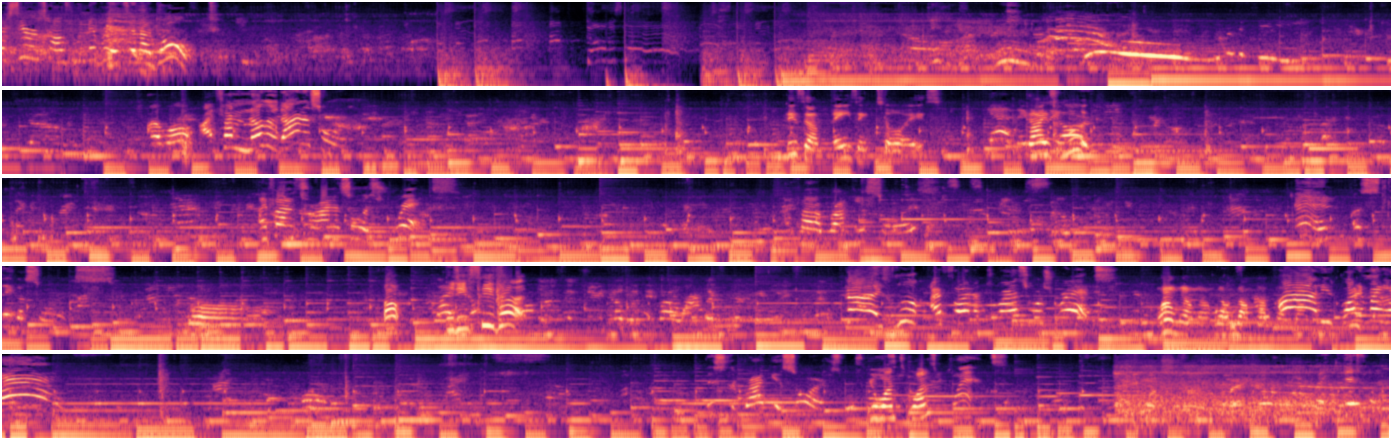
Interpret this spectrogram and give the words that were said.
Triceratops whenever it's an adult. Uh, well, I found another dinosaur. These are amazing toys. Yeah, they Guys, really are. I found a Tyrannosaurus Rex. I found a Brachiosaurus. And a Stegosaurus. Whoa. Oh, did you see that? Guys, look, I found a Tyrannosaurus Rex. Nom, nom, nom, nom, nom, nom, nom. Ah, he's biting my hand. This is a Brachiosaurus. which You want one? Plants. Like this one.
